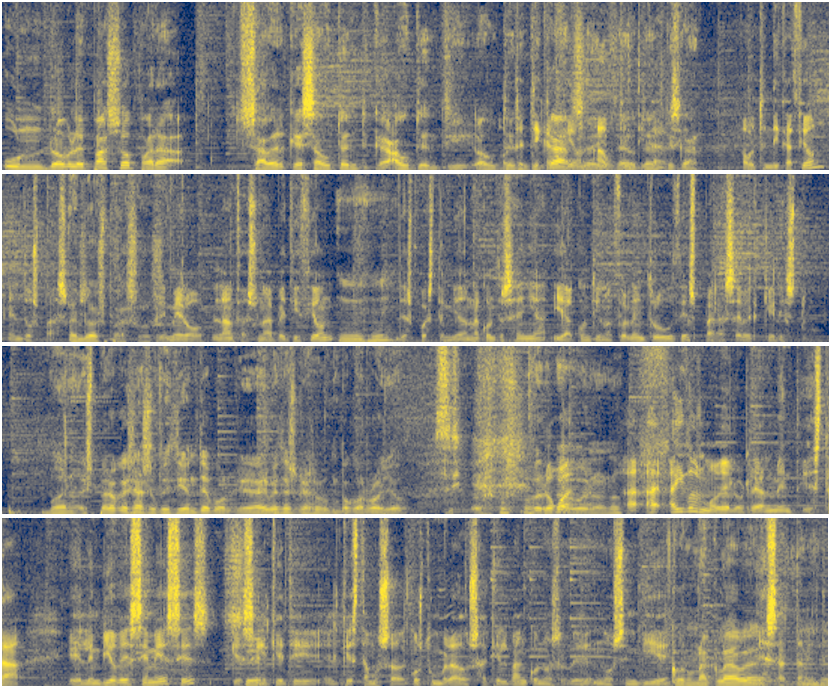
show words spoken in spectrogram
un doble paso para saber que es auténtica, autenticar, autenticar. Autenticación en dos pasos. En dos pasos. Primero lanzas una petición, después te envían una contraseña y a continuación la introduces para saber que eres tú. Bueno, espero que sea suficiente porque hay veces que es un poco rollo. Luego, hay dos modelos realmente. Está el envío de SMS, que es el que, el que estamos acostumbrados a que el banco nos, nos envíe. Con una clave. Exactamente.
